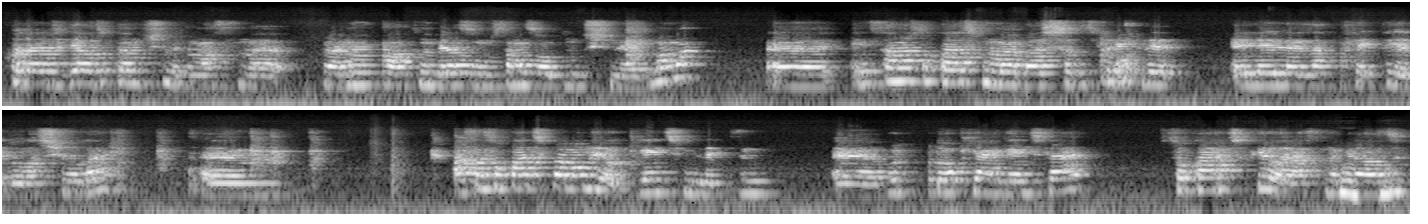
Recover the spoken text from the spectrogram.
o kadar ciddi alacaklarını düşünmedim aslında. Ben halkının biraz umursamaz olduğunu düşünüyordum ama e, insanlar sokağa çıkmaya başladı. Sürekli ellerine dezenfekteyle dolaşıyorlar. E, aslında sokağa çıkmam oluyor. Genç millet, bizim e, burada okuyan gençler sokağa çıkıyorlar aslında birazcık.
